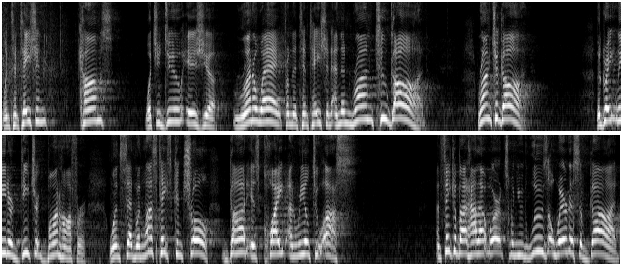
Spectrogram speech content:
When temptation comes, what you do is you run away from the temptation and then run to God. Run to God. The great leader Dietrich Bonhoeffer once said, When lust takes control, God is quite unreal to us. And think about how that works when you lose awareness of God.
